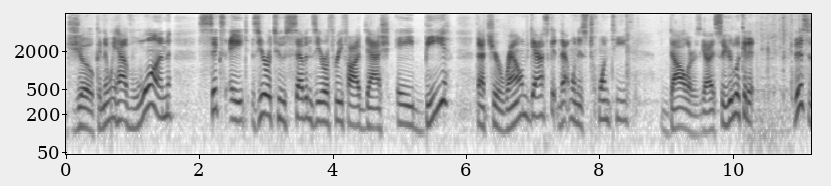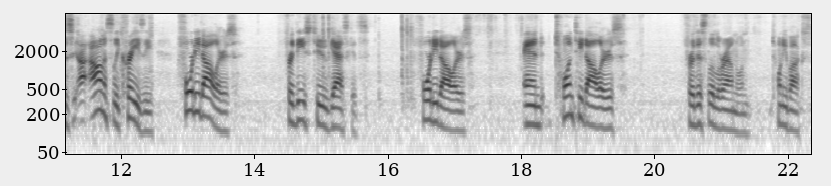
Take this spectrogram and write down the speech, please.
joke. And then we have one 68027035-AB. That's your round gasket, and that one is $20, guys. So you're looking at, this is honestly crazy, $40 for these two gaskets. $40 and $20 for this little round one. 20 bucks.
